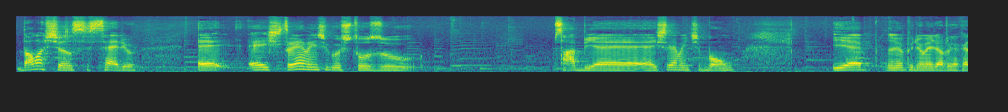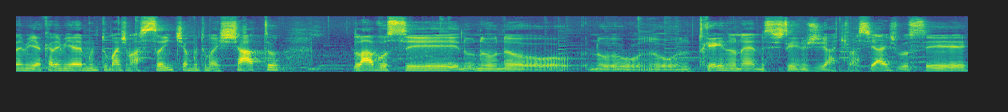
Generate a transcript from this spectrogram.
dá uma chance, sério. É, é extremamente gostoso sabe? É, é extremamente bom. E é, na minha opinião, melhor do que a academia. A academia é muito mais maçante, é muito mais chato. Lá você, no, no, no, no, no treino, né? Nesses treinos de artes marciais, você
